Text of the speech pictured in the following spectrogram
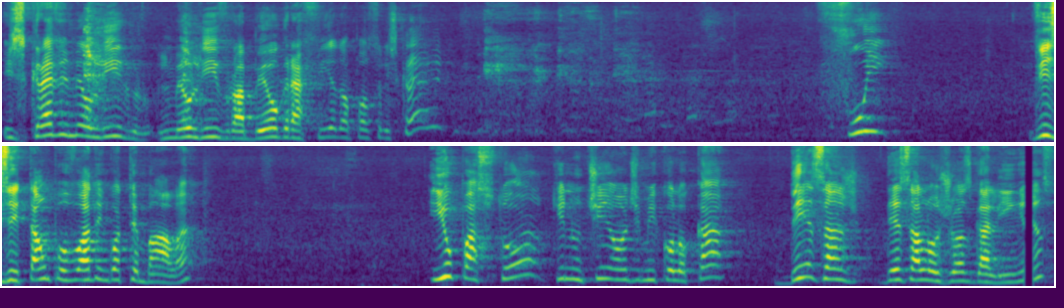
Escreve meu livro, meu livro, a biografia do apóstolo. Escreve. Fui visitar um povoado em Guatemala. E o pastor, que não tinha onde me colocar, desalojou as galinhas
